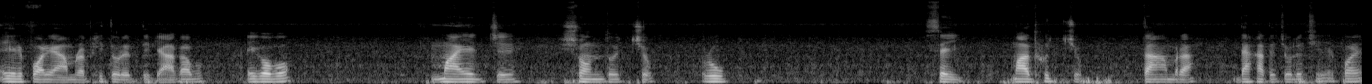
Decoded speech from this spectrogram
এরপরে আমরা ভিতরের দিকে আগাবো, এগোবো। মায়ের যে সৌন্দর্য রূপ, সেই মাধুর্য তা আমরা দেখাতে চলেছি এরপরে।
